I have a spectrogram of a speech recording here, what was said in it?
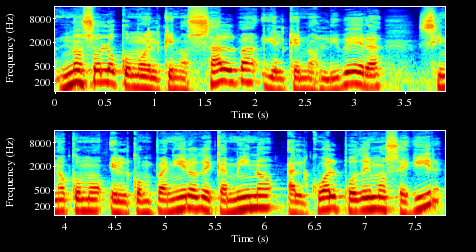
No solo como el que nos salva y el que nos libera, sino como el compañero de camino al cual podemos seguir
